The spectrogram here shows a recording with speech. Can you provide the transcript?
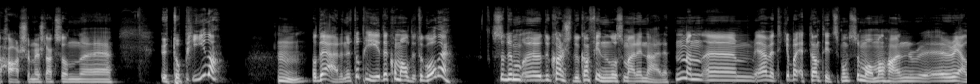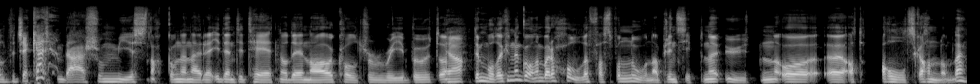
har som en slags sånn uh, utopi, da. Og det er en utopi. Det kommer aldri til å gå, det. Så du, du, kanskje du kan finne noe som er i nærheten, men uh, jeg vet ikke, på et eller annet tidspunkt så må man ha en reality check her. Det er så mye snakk om den der identiteten og DNA og cultural reboot. Og Ja. Det må da kunne gå an å bare holde fast på noen av prinsippene uten å, uh, at alt skal handle om det.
